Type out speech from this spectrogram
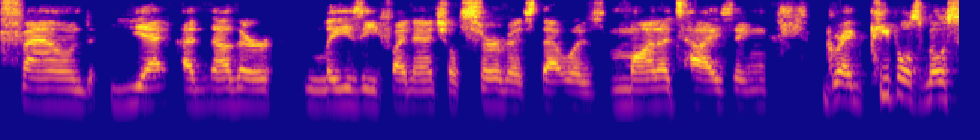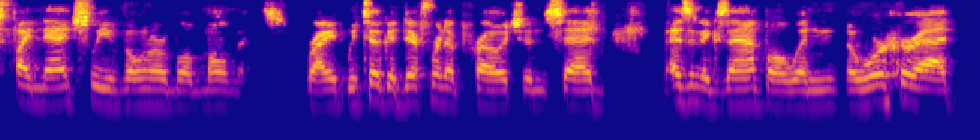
found yet another lazy financial service that was monetizing greg people's most financially vulnerable moments right? We took a different approach and said as an example when the worker at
